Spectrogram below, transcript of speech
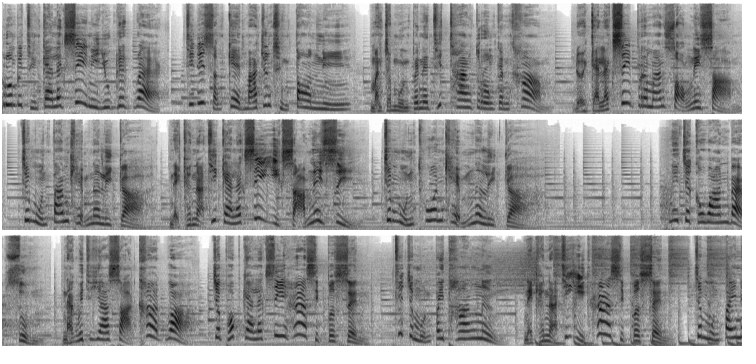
รวมไปถึงกาแล็กซี่ในยุคแรกๆที่ได้สังเกตมาจนถึงตอนนี้ มันจะหมุนไปในทิศทางตรงกันข้าม โดยกาแล็กซี่ประมาณ 2 ใน 3 จะหมุนตามเข็มนาฬิกา ในขณะที่กาแล็กซี่อีก 3 ใน 4 จะหมุนทวนเข็มนาฬิกา ในจักรวาลแบบสุ่ม นักวิทยาศาสตร์คาดว่าจะพบกาแล็กซี่ 50%ที่จะหมุนไปทางหนึ่ง ในขณะที่อีก 50%จะหมุนไปใน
